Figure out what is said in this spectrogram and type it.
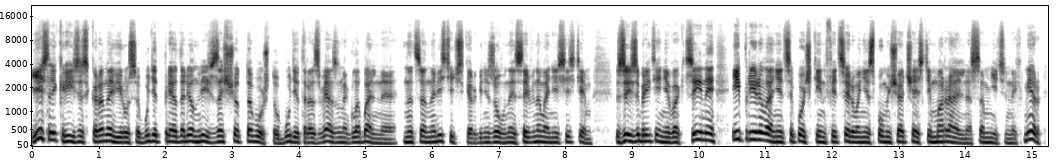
Если кризис коронавируса будет преодолен лишь за счет того, что будет развязано глобальное националистически организованное соревнование систем за изобретение вакцины и прерывание цепочки инфицирования с помощью отчасти морально сомнительных мер –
